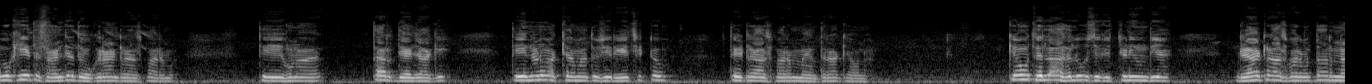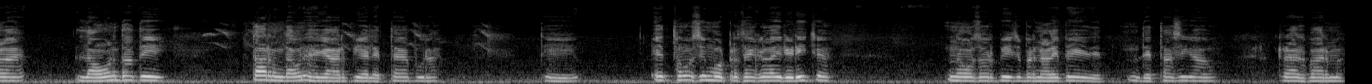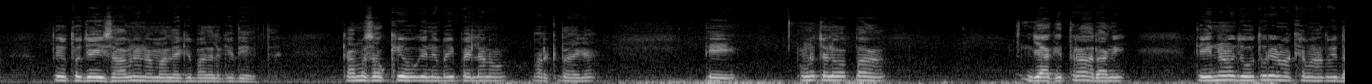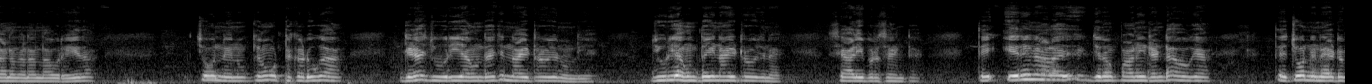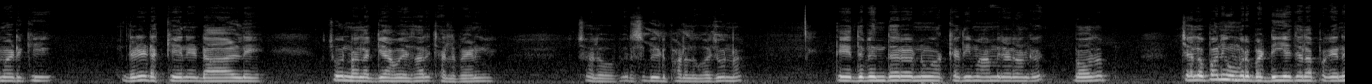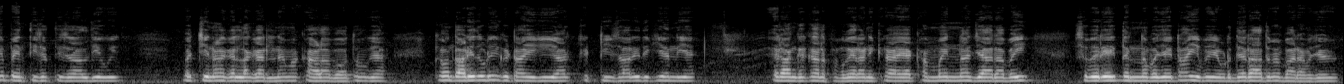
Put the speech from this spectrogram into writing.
ਉਹ ਕੀ ਹੈ ਸਾਂਝਾ ਦੋ ਕਰਾਂ ਟਰਾਂਸਫਾਰਮ। ਤੇ ਹੁਣ ਧਰਦਿਆਂ ਜਾ ਕੇ। ਤੇ ਇਹਨਾਂ ਨੂੰ ਆਖਿਆ ਮੈਂ ਤੁਸੀਂ ਰੇਤ ਸਿੱਟੋ ਤੇ ਟਰਾਂਸਫਾਰਮ ਮੈਂ ਤਰਾ ਕਿਉਂ ਨਾ ਕਿਉਂ ਉੱਥੇ ਲਾਸ ਲੂਸ ਖਿੱਚਣੀ ਹੁੰਦੀ ਹੈ? ਜਿਹੜਾ ਟਰਾਂਸਫਾਰਮ ਧਰਨ ਵਾਲਾ ਲਾਉਣ ਦਾ ਤੇ ਧਰਨ ਦਾ ਉਹਨੇ 1000 ਰੁਪਇਆ ਲਿੱਤਾ ਹੈ ਪੂਰਾ। ਤੇ ਇੱਥੋਂ ਅਸੀਂ ਮੋਟਰਸਾਈਕਲ ਵਾਲੀ ਰੇੜੀ 'ਚ 900 ਰੁਪਏ 'ਚ ਬਰਨਾਲੇ ਭੇਜ ਦਿੱਤਾ ਸੀਗਾ ਉਹ ਟਰਾਂਸਫਾਰਮ ਤੇ ਉੱਥੋਂ ਜੇਈ ਸਾਹਿਬ ਨੇ ਨਵਾਂ ਲੈ ਕੇ ਬਦਲ ਕੇ ਦੇ ਦਿੱਤਾ। ਕੰਮ ਸੌਖੇ ਹੋ ਗਏ ਨੇ ਬਈ, ਪਹਿਲਾਂ ਨਾਲੋਂ ਫ਼ਰਕ ਤਾਂ ਹੈਗਾ। ਤੇ ਹੁਣ ਚਲੋ ਆਪਾਂ ਜਾ ਕੇ ਧਰਾ ਦਾਂਗੇ ਤੇ ਇਹਨਾਂ ਨੂੰ ਜੋ ਤੁਰੇ ਨੂੰ ਆਖਿਆ, ਮੈਂ ਕਿਹਾ ਤੁਸੀਂ ਦਾਣਾ ਦਾਣਾ ਲਾਓ ਰੇਹ ਦਾ। ਝੋਨੇ ਨੂੰ ਕਿਉਂ ਉੱਠ ਖੜੂਗਾ? ਜਿਹੜਾ ਯੂਰੀਆ ਹੁੰਦਾ, ਇਹ ਚ ਨਾਈਟ੍ਰੋਜਨ ਹੁੰਦੀ ਹੈ। ਯੂਰੀਆ ਹੁੰਦਾ ਹੀ ਨਾਈਟ੍ਰੋਜਨ ਹੈ 46% ਤੇ ਇਹਦੇ ਨਾਲ ਜਦੋਂ ਪਾਣੀ ਠੰਡਾ ਹੋ ਗਿਆ ਤੇ ਝੋਨੇ ਨੇ ਆਟੋਮੈਟਿਕ ਹੀ ਜਿਹੜੇ ਡੱਕੇ ਨੇ, ਡਾਲ ਨੇ, ਝੋਨਾ ਲੱਗਿਆ ਹੋਇਆ ਸਾਰੇ ਚੱਲ ਪੈਣਗੇ। ਚਲੋ ਫਿਰ ਸਪੀਡ ਫੜ ਲੂਗਾ ਝੋਨਾ। ਤੇ ਦਵਿੰਦਰ ਨੂੰ ਆਖਿਆ ਦੀ ਮਾਂ, ਮੇਰਾ ਰੰਗ ਬਹੁਤ ਚਲੋ ਭਾਣੀ ਉਮਰ ਵੱਡੀ ਹੈ ਚਲ ਆਪਾਂ ਕਹਿੰਦੇ 35 37 ਸਾਲ ਦੀ ਹੋ ਗਈ ਬੱਚੇ ਨਾਲ ਗੱਲਾਂ ਕਰ ਲੈਣਾ ਮੈਂ ਕਾਲਾ ਬਹੁਤ ਹੋ ਗਿਆ। ਕਿਉਂ ਦਾੜੀ ਦੂੜੀ ਕਟਾਈ ਗਈ ਆ, ਚਿੱਟੀ ਸਾਰੀ ਦਿਖੀ ਜਾਂਦੀ ਹੈ ਰੰਗ ਕਲਪ ਵਗੈਰਾ ਨਹੀਂ ਕਰਾਇਆ, ਕੰਮ ਇੰਨਾ ਜ਼ਿਆਦਾ ਬਈ ਸਵੇਰੇ 3 ਵਜੇ 2:30 ਵਜੇ ਉੱਠਦੇ ਰਾਤ ਮੈਂ 12 ਵਜੇ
